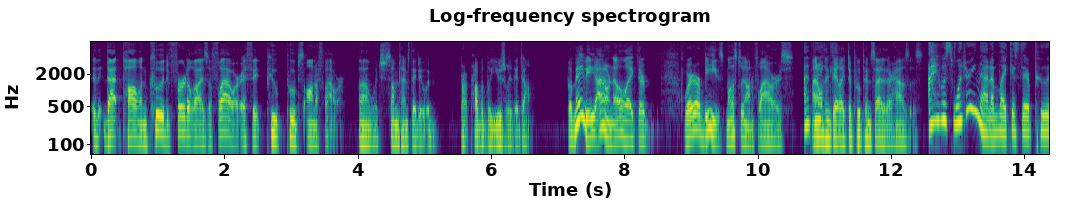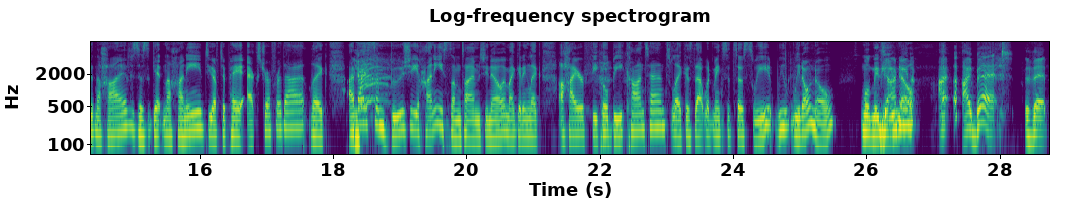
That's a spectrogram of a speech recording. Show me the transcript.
that pollen could fertilize a flower if it poop, poops on a flower, uh, which sometimes they do, and pro- probably usually they don't. But maybe I don't know. Like they're where are bees? Mostly on flowers. I I don't think- think they like to poop inside of their houses. I was wondering that. I'm like, is there poo in the hives? Is it get in the honey? Do you have to pay extra for that? Like, I buy some bougie honey sometimes, you know? Am I getting like a higher fecal bee content? Like, is that what makes it so sweet? We we don't know. Well, maybe you I know. mean, I, I bet that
